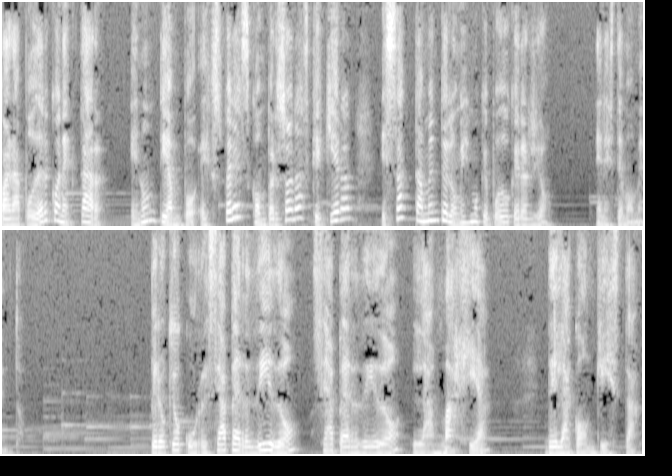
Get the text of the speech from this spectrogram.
para poder conectar en un tiempo express con personas que quieran exactamente lo mismo que puedo querer yo en este momento. Pero ¿qué ocurre? Se ha perdido, se ha perdido la magia de la conquista.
